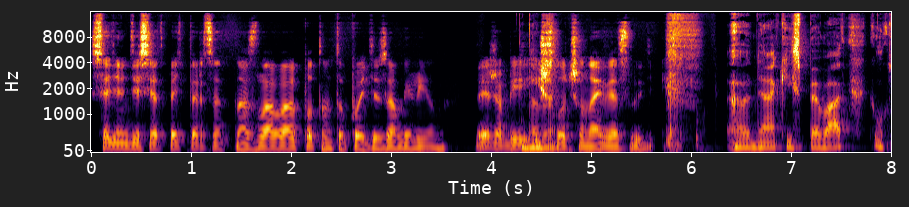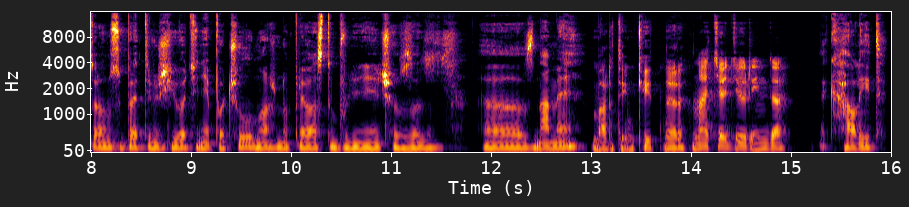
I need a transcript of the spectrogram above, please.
75% na zľava a potom to pôjde za milión. Vieš, aby Dobre. išlo čo najviac ľudí. Nejaký spevák, o ktorom som predtým v živote nepočul, možno pre vás to bude niečo z, uh, známe. Martin Kittner. Maťo Ďurinda. Khalid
